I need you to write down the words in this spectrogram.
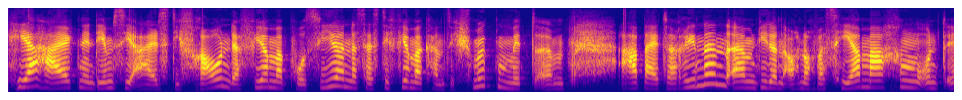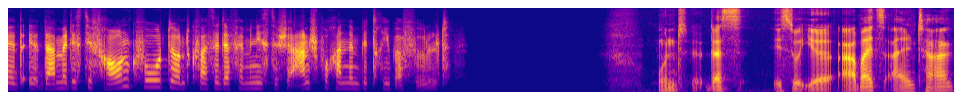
herhalten, indem sie als die Frauen der Firma posieren. Das heißt, die Firma kann sich schmücken mit ähm, Arbeiterinnen, ähm, die dann auch noch was hermachen und äh, damit ist die Frauenquote und quasi der feministische Anspruch an den Betrieb erfüllt. Und das ist so Ihr Arbeitsalltag,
